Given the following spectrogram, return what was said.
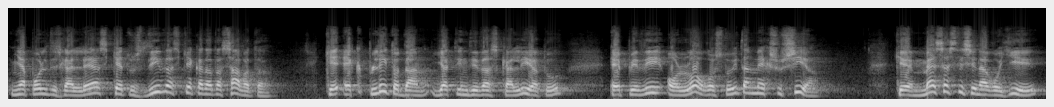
μια πόλη της Γαλιλαίας και τους δίδασκε κατά τα Σάββατα και εκπλήττονταν για την διδασκαλία του επειδή ο λόγος του ήταν με εξουσία και μέσα στη συναγωγή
